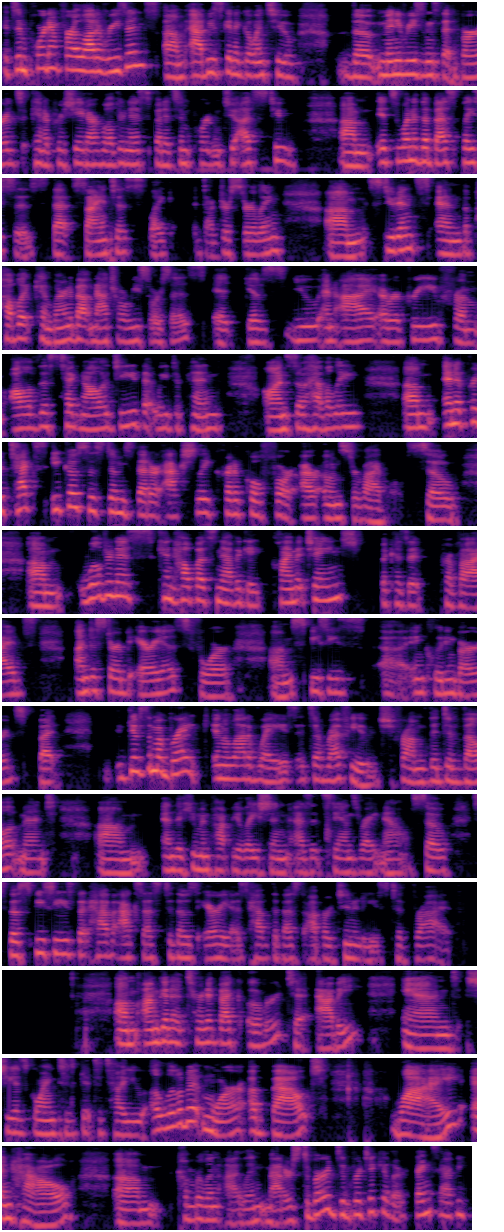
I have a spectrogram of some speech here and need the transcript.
It's important for a lot of reasons. Um, Abby's going to go into the many reasons that birds can appreciate our wilderness, but it's important to us too. Um, it's one of the best places that scientists like Dr. Sterling. Um, students and the public can learn about natural resources. It gives you and I a reprieve from all of this technology that we depend on so heavily. Um, and it protects ecosystems that are actually critical for our own survival. So um, wilderness can help us navigate climate change because it provides undisturbed areas for um, species, uh, including birds, but it gives them a break in a lot of ways. It's a refuge from the development um, and the human population as it stands right now. So, so those species that have access to those areas have the best opportunities to thrive. Um, I'm going to turn it back over to Abby, and she is going to get to tell you a little bit more about why and how um, Cumberland Island matters to birds in particular. Thanks, Abby.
